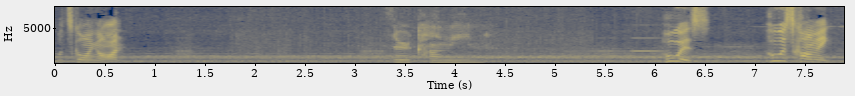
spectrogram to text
what's going on? They're coming. Who is? Who is coming?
